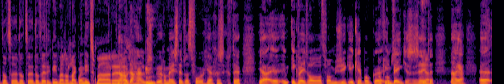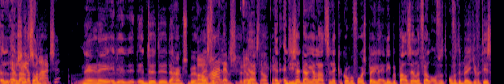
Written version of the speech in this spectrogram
dat, dat, dat, dat weet ik niet, maar dat lijkt mij niet. Maar, uh... Nou, de Haarlemse burgemeester heeft dat vorig jaar gezegd. Hè? Ja, uh, ik weet wel wat van muziek. Ik heb ook uh, in beentjes gezeten. Ja. Nou ja, Josias van Aartsen? Nee, nee, de, de, de, de Haarlemse burgemeester. Oh, Haarlemse burgemeester, ja. oké. En, en die zei, nou ja, laat ze lekker komen voorspelen. En ik bepaal zelf wel of het, of het een beetje wat is.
